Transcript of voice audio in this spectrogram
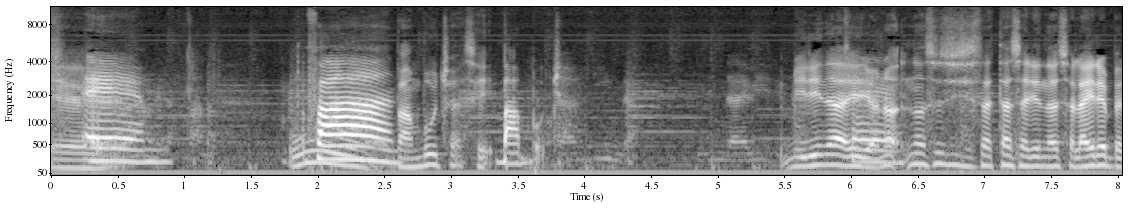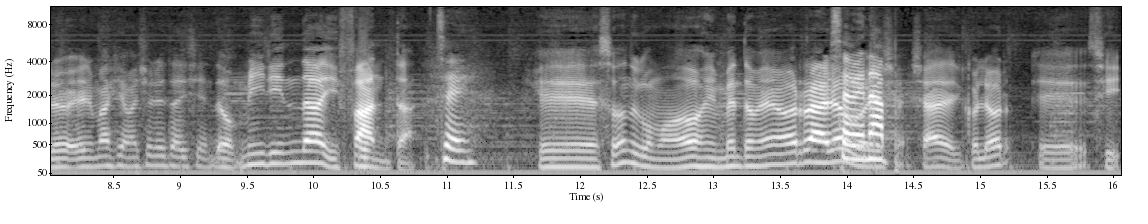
Eh, Eh, uh, fan. Bambucha, sí. bambucha. Mirinda de vidrio. Sí. No, no sé si se está saliendo eso al aire, pero el Magia Mayor está diciendo Mirinda y Fanta. Sí. Que son como dos inventos medio raros. Seven Up. Ya, ya el color, eh, sí,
